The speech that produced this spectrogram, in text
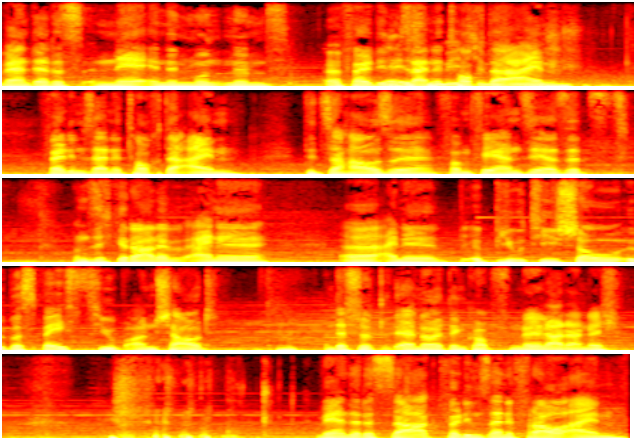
während er das Näh in den Mund nimmt, äh, fällt ihm seine ein Mädchen Tochter ein. Fällt ihm seine Tochter ein, die zu Hause vom Fernseher sitzt und sich gerade eine, äh, eine Beauty-Show über Space Tube anschaut. Und er schüttelt erneut den Kopf. Nee, leider nicht. Während er das sagt, fällt ihm seine Frau ein.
